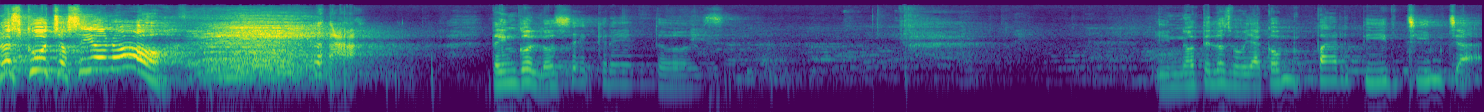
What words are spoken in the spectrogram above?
No escucho, ¿sí o no? Tengo los secretos. Y no te los voy a compartir, chincha.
